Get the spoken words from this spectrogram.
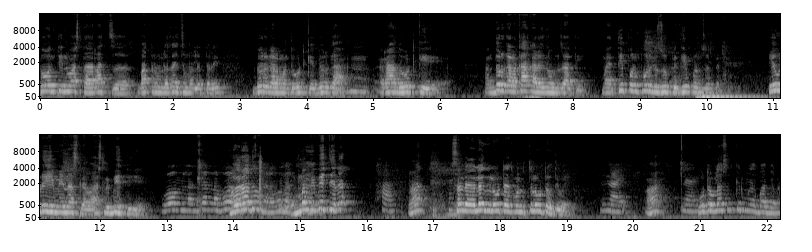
दोन तीन वाजता रातचं बाथरूमला जायचं म्हणलं तरी दुर्गाला म्हणते उठके दुर्गा. राधू उठकी आणि दुर्गाला काकाला घेऊन जाते. माहिती ती पण पोरगी झोपेत ही पण झोपेत. एवढी ही मी नसल्यावर असली भीती. आहे हो बोल राधू मम्मी भीती आहे ना? हा. हा? संध्याकाळी लगेच उठायचं म्हणलं तुला उठवते बाई. नाही. हा? नाही. उठवलं असेल की रे माझ्या बाब्याला?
